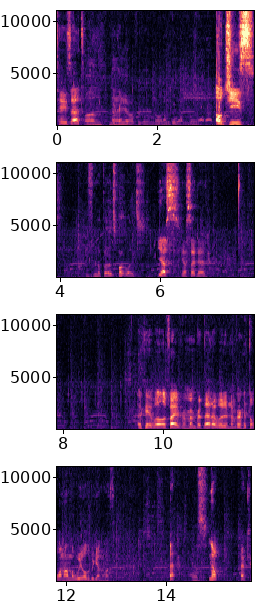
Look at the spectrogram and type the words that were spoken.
Tase that. Well, now Okay. you have a freaking annoying thing up there. Oh, jeez! You forgot the spotlights. Yes, yes, I did. Okay, well, if I had remembered that, I would have never hit the one on the wheel to begin with. Uh, Yes. no. Okay.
